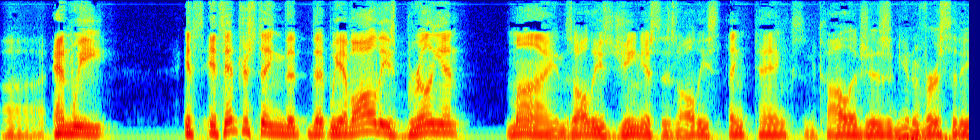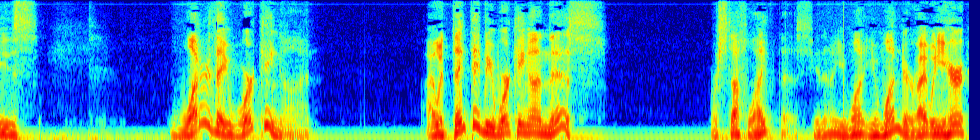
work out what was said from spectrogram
Uh, and we, it's, it's interesting that, that we have all these brilliant minds, all these geniuses, all these think tanks and colleges and universities, what are they working on? I would think they'd be working on this or stuff like this. You know, you want you wonder, right? When you hear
